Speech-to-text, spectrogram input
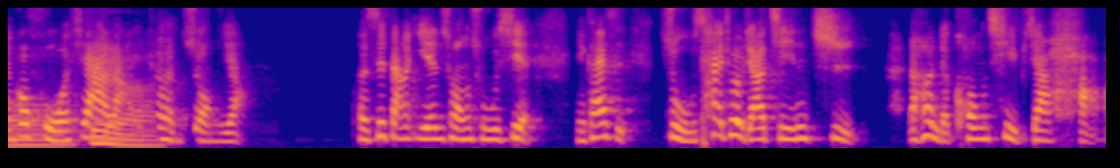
能够活下来就很重要。哦可是当烟囱出现，你开始煮菜就会比较精致，然后你的空气比较好，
